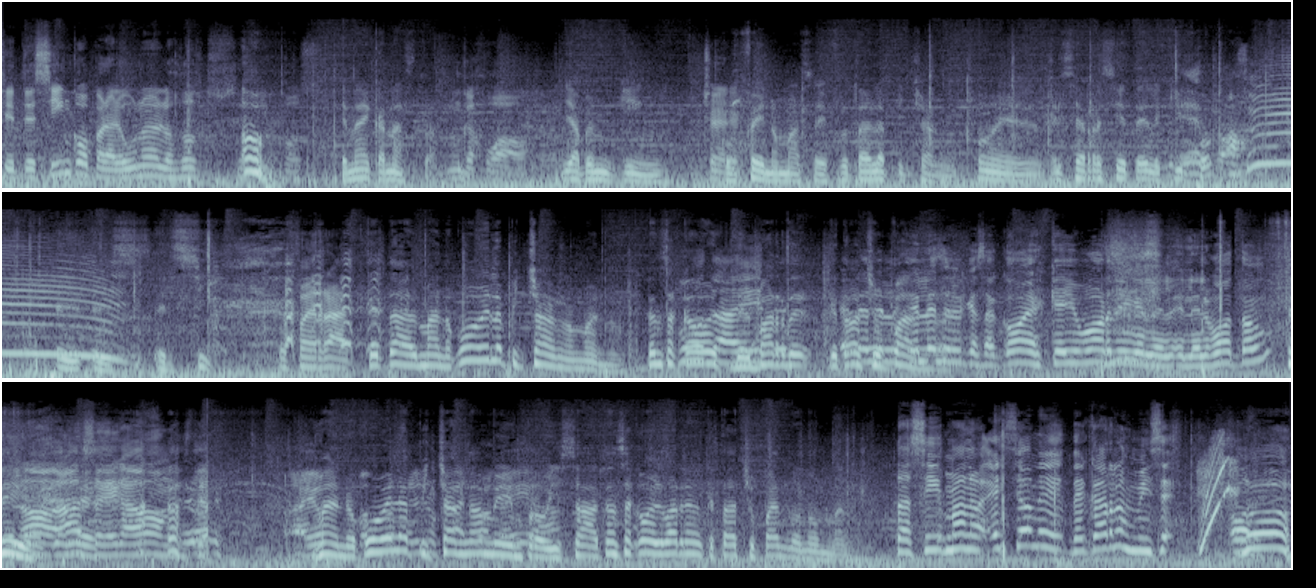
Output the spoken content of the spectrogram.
7-5 para alguno de los dos Oh. equipos. Que nada de canasta. Nunca he jugado. Ya, mi King. Chévere. Con fe nomás, a disfrutar de la pichanga. Con el, el CR7 del equipo. El, el, el sí. ¿Qué tal, mano? ¿Cómo ves la pichanga, mano? ¿Te han sacado Puta, del bar de, que estaba él es el- chupando? él es el que sacó skateboarding en el, en el bottom. Sí. No, ah, se qué cagón. Mano, ¿cómo ves la pichanga me improvisada? ¿Te han sacado del bar en el que estaba chupando no, mano? Así, mano, este de, de Carlos me dice, ¡No!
